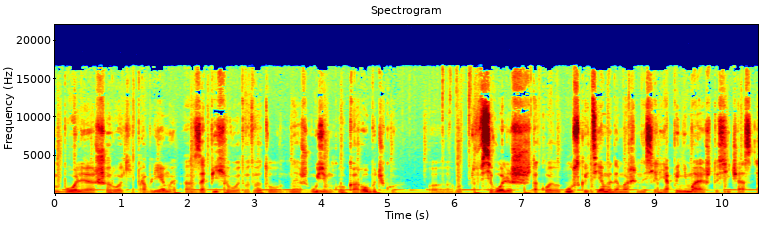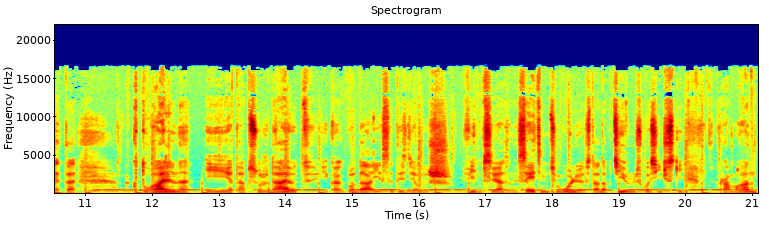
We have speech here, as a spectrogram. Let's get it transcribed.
более широкие проблемы, э, запихивают вот в эту, знаешь, узенькую коробочку, вот всего лишь такой узкой темы домашнего насилия. Я понимаю, что сейчас это актуально, и это обсуждают, и как бы да, если ты сделаешь фильм, связанный с этим, тем более, если ты адаптируешь классический роман,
